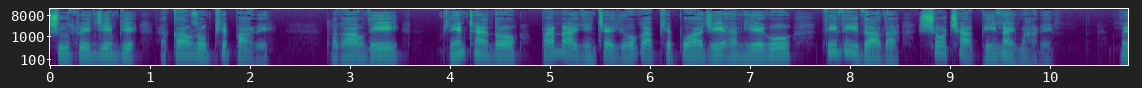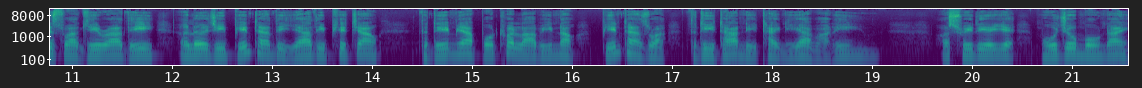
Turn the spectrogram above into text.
ရှုသွင်းခြင်းဖြင့်အကောင်းဆုံးဖြစ်ပါတယ်။၎င်းသည် ပြင်းထန်သောပန်းနာရင်ချက်ယောဂဖြစ်ပွားခြင်းအန္တရာယ်ကိုသိသိသာသာရှော့ချပေးနိုင်ပါတယ်။ Miss Vagira သည် allergy ပြင်းထန်သည့်ရာသီဖြစ်ကြောင်းသတင်းများပေါ်ထွက်လာပြီးနောက်ပြင်းထန်စွာသတိထားနေထိုင်နေရပါတယ်။ Australia ရဲ့မိုးကြိုးမုန်တိုင်း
